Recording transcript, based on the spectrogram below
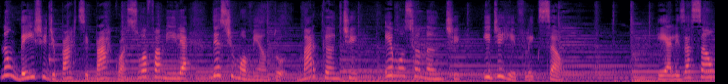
Não deixe de participar com a sua família deste momento marcante, emocionante e de reflexão. Realização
